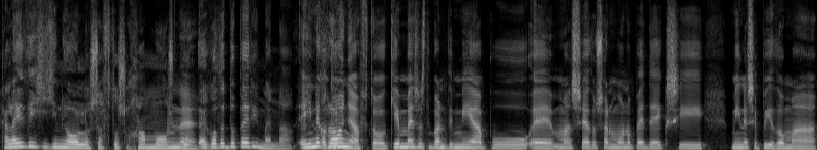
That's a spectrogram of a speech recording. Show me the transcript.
Καλά, ήδη έχει γίνει όλος αυτός ο χαμός Ναι. που εγώ δεν το περίμενα. Ε, Είναι Ότι- χρόνια αυτό και μέσα στην πανδημία που ε, μας έδωσαν μόνο 5-6 μήνες επίδομα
